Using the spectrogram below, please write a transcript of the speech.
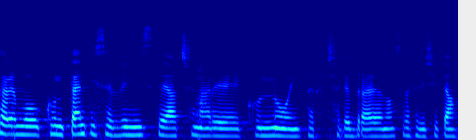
saremmo contenti se veniste a cenare con noi per celebrare la nostra felicità.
